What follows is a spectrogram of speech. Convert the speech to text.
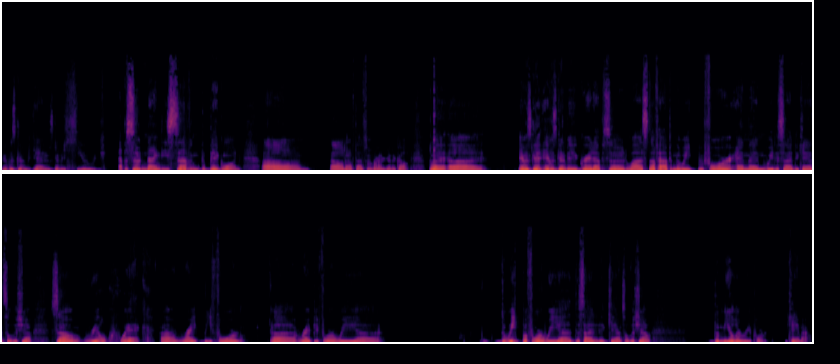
it was to be yeah, it was to be huge. Episode ninety seven, the big one. Um, I don't know if that's what we were to call it, but uh, it was good. It was to be a great episode. A lot of stuff happened the week before, and then we decided to cancel the show. So real quick, uh, right before, uh, right before we. Uh, the week before we uh, decided to cancel the show, the Mueller report came out.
